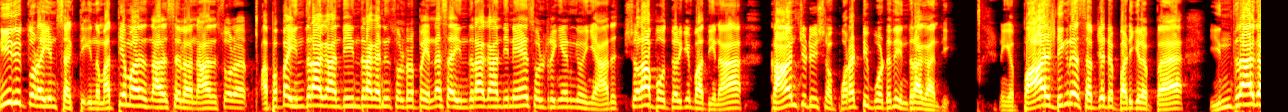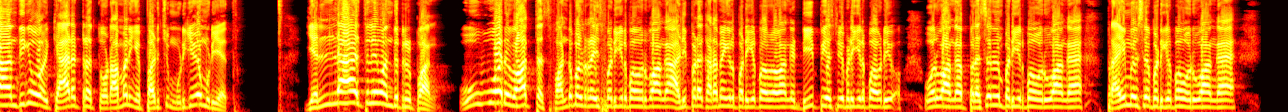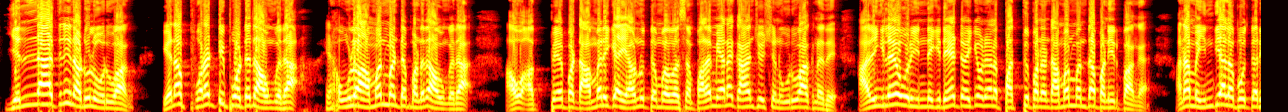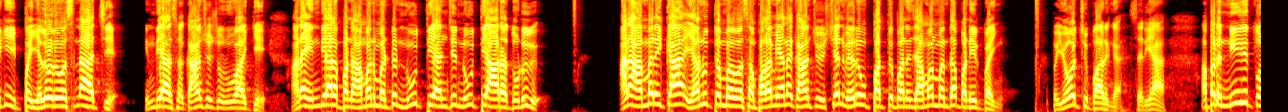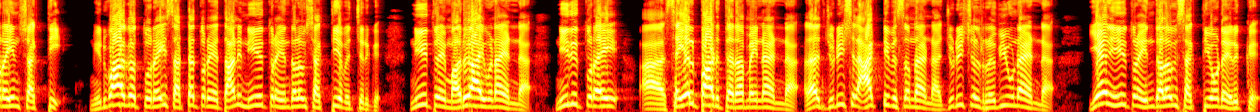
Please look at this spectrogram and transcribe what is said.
நீதித்துறையின் சக்தி. இந்த மத்திய மாநில நான் சொல்ற அப்பப்போ இந்திரா காந்தி இந்திரா காந்தின்னு சொல்கிறப்ப என்ன சார் இந்திரா காந்தினே சொல்கிறீங்கன்னு ஆக்சுவலாக பொறுத்த வரைக்கும் பார்த்தீங்கன்னா கான்ஸ்டிடியூஷனை புரட்டி போட்டது இந்திரா காந்தி. நீங்கள் பாலிட்டிங்கிற சப்ஜெக்டை படிக்கிறப்ப இந்திரா காந்திங்க ஒரு கேரக்டரை தொடாமல் நீங்கள் படித்து முடிக்கவே முடியாது. எல்லா இடத்துலையும் வந்துட்டு இருப்பாங்க. ஒவ்வொரு வார்த்தை ஃபண்டமெண்டல் ரைட்ஸ் படிக்கிறப்ப வருவாங்க அடிப்படை கடமைகள் படிக்கிறப்ப வருவாங்க டிபிஎஸ்பி படிக்கிறப்ப வருவாங்க பிரசிடென்ட் படிக்கிறப்ப வருவாங்க பிரைம் மினிஸ்டர் படிக்கிறப்ப வருவாங்க எல்லாத்துலேயும் நடுவில் வருவாங்க. ஏன்னா புரட்டி போட்டது அவங்க தான் அவ்வளோ அமெண்ட்மெண்ட் பண்ணது அவங்க தான் அவ அப்பேற்பட்ட அமெரிக்கா 250 வருஷம் பழமையான கான்ஸ்டியூஷன் உருவாக்குனது. அவங்களே ஒரு இன்னைக்கு டேட் வரைக்கும் ஒரு பத்து பன்னெண்டு அமெண்ட்மெண்ட் தான் பண்ணியிருப்பாங்க. ஆனால் நம்ம இந்தியாவில் பொறுத்த வரைக்கும் இப்போ எழுபது வருஷம் தான் ஆச்சு. இந்தியா கான்ஸ்டியூஷன் உருவாக்கி. ஆனால் இந்தியாவில் பண்ண அமெண்ட்மெண்ட் நூற்றி அஞ்சு நூற்றி ஆறை தொடுது. ஆனால் அமெரிக்கா 250 வருஷம் பழமையான கான்ஸ்டியூஷன் வெறும் பத்து பதினஞ்சு அமெண்ட்மெண்ட் தான் பண்ணியிருப்பாங்க. இப்போ யோசிச்சு பாருங்க சரியா? அப்புறம் நீதித்துறையின் சக்தி. நிர்வாகத்துறை சட்டத்துறையை தாண்டி நீதித்துறை எந்த அளவுக்கு சக்தியை வச்சிருக்கு? நீதித்துறை மறு ஆய்வுனா என்ன? நீதித்துறை செயல்பாடு திறமைனா என்ன? அதாவது ஜுடிஷியல் ஆக்டிவிசம்னா என்ன? ஜுடிஷியல் ரெவியூனா என்ன? ஏன் நீதித்துறை இந்த அளவுக்கு சக்தியோடு இருக்கு?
